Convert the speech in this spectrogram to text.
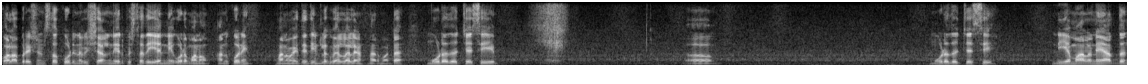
కొలాబరేషన్స్తో కూడిన విషయాలను నేర్పిస్తుంది ఇవన్నీ కూడా మనం అనుకొని మనమైతే దీంట్లోకి వెళ్ళాలి అంటున్నారు అనమాట మూడోది వచ్చేసి మూడోది వచ్చేసి నియమాలని అర్థం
